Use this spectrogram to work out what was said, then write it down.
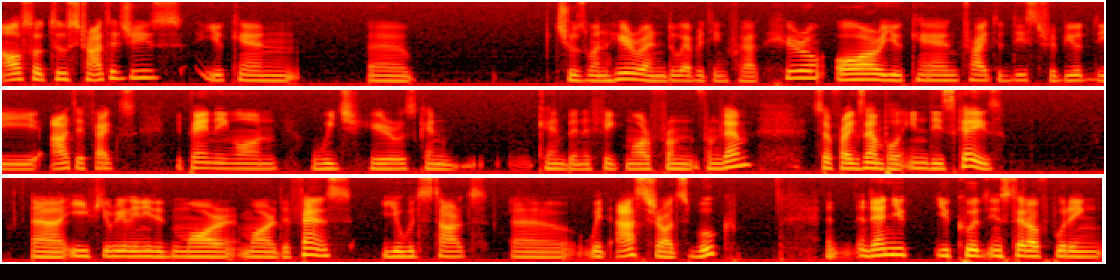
also two strategies, you can uh, choose one hero and do everything for that hero, or you can try to distribute the artifacts depending on which heroes can can benefit more from from them. So, for example, in this case, uh, if you really needed more more defense, you would start uh, with Astaroth's book, and, and then you you could instead of putting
